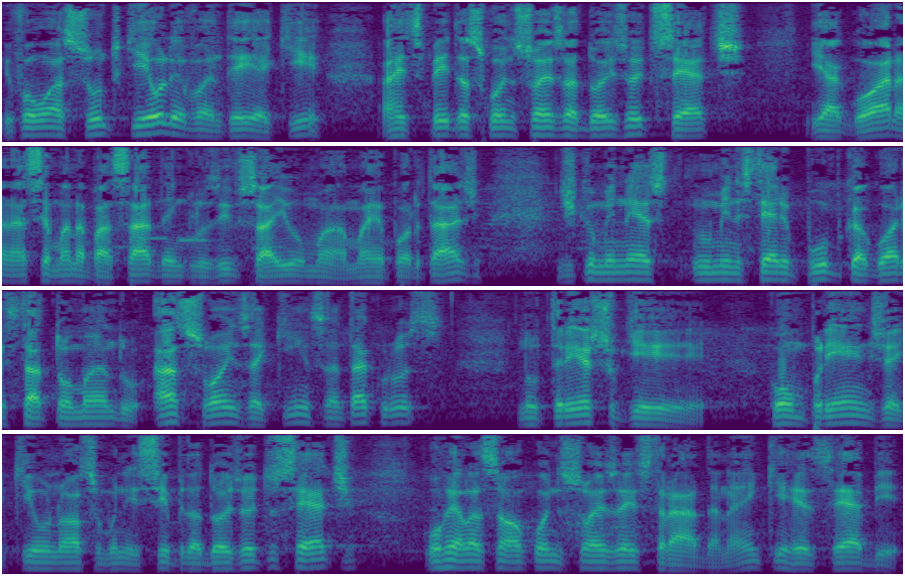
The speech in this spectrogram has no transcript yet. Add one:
E foi um assunto que eu levantei aqui a respeito das condições da 287. E agora, na semana passada, inclusive, saiu uma, uma reportagem de que o Ministério Público agora está tomando ações aqui em Santa Cruz, no trecho que compreende aqui o nosso município da 287 com relação a condições da estrada, né, em que recebe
